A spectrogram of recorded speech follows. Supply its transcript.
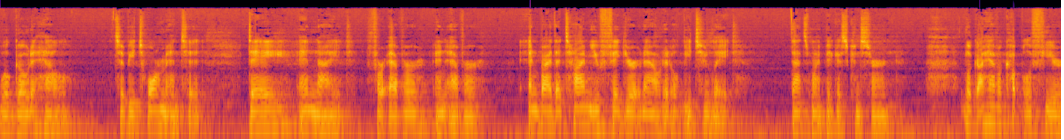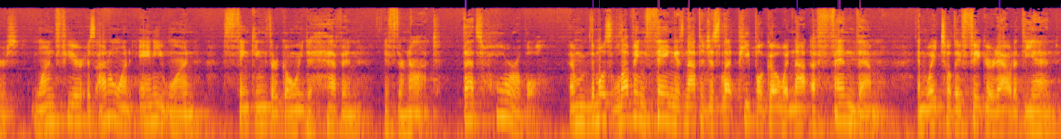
will go to hell to be tormented day and night forever and ever. And by the time you figure it out, it'll be too late. That's my biggest concern. Look, I have a couple of fears. One fear is I don't want anyone thinking they're going to heaven if they're not. That's horrible. And the most loving thing is not to just let people go and not offend them and wait till they figure it out at the end.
